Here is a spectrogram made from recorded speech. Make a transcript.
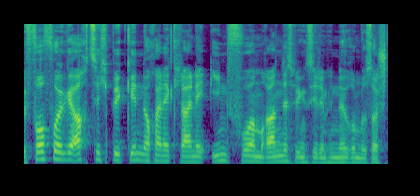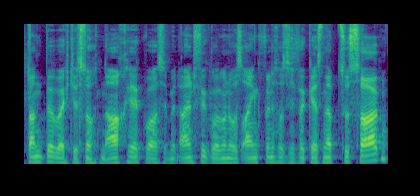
Bevor Folge 80 beginnt, noch eine kleine Info am Rand, deswegen seht ihr im Hintergrund bloß das Standbild, weil ich das noch nachher quasi mit einfüge, weil mir noch was eingefallen ist, was ich vergessen habe zu sagen.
